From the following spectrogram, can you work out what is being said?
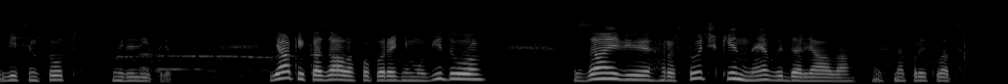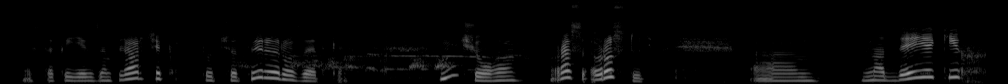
800 мл. Як і казала в попередньому відео, зайві росточки не видаляла. Ось, наприклад, ось такий екземплярчик. Тут 4 розетки. Нічого, рос- ростуть. Ем, На деяких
